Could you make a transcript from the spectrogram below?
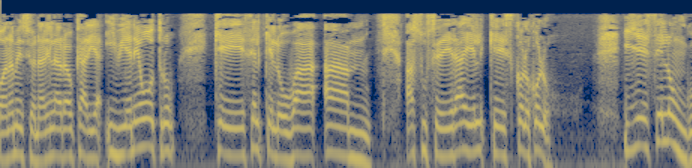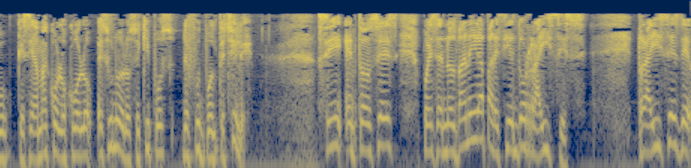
van a mencionar en la Araucaria, y viene otro que es el que lo va a, mm, a suceder a él, que es Colo Colo. Y ese longo, que se llama Colo Colo, es uno de los equipos de fútbol de Chile. Sí, entonces, pues nos van a ir apareciendo raíces raíces de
